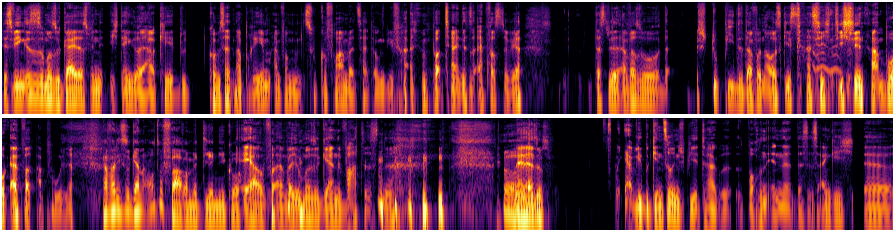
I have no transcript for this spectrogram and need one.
Deswegen ist es immer so geil, dass wenn ich denke, ja, okay, du kommst halt nach Bremen, einfach mit dem Zug gefahren, weil es halt irgendwie für alle Parteien das Einfachste wäre, dass du dann einfach so stupide davon ausgehst, dass ich dich in Hamburg einfach abhole. Ja, weil ich so gern Auto fahre mit dir, Nico. Ja, und vor allem, weil du immer so gerne wartest, ne? oh, Nein, also ja, wie beginnt so ein Spieltag, Wochenende? Das ist eigentlich, äh,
